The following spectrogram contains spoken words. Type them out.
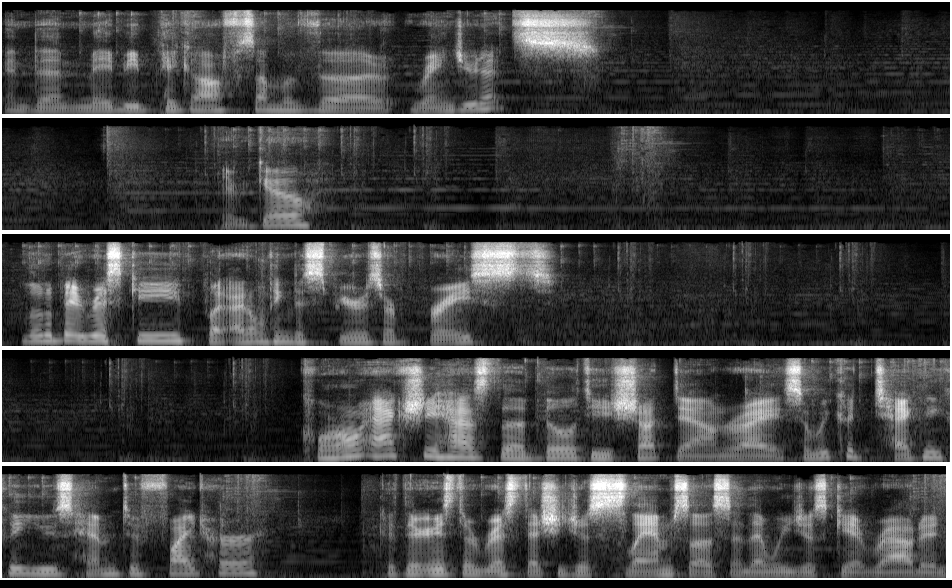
And then maybe pick off some of the range units. There we go. A little bit risky, but I don't think the spears are braced. Kong Rong actually has the ability shut down, right? So we could technically use him to fight her. Because there is the risk that she just slams us and then we just get routed.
